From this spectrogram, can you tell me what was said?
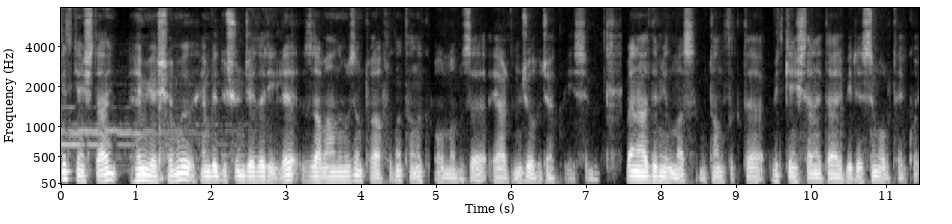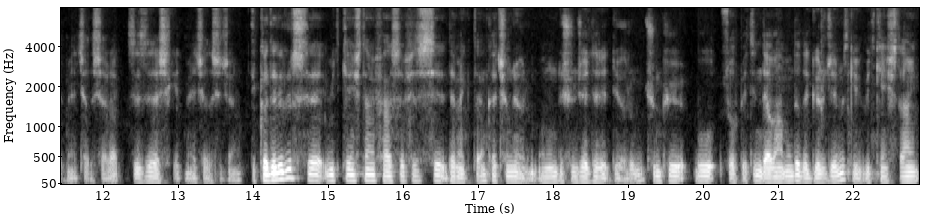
Wittgenstein hem yaşamı hem de düşünceleriyle zamanımızın tuhaflığına tanık olmamıza yardımcı olacak bir isim. Ben Adem Yılmaz, bu tanıklıkta Wittgenstein'e dair bir resim ortaya koymaya çalışarak sizlere eşlik etmeye çalışacağım. Dikkat edilirse Wittgenstein felsefesi demekten kaçınıyorum. Onun düşünceleri diyorum. Çünkü bu sohbetin devamında da göreceğimiz gibi Wittgenstein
